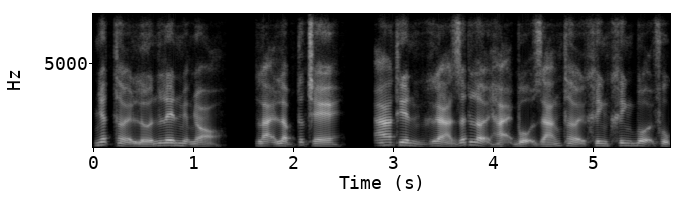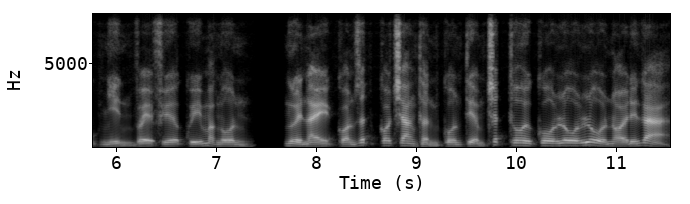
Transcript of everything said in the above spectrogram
nhất thời lớn lên miệng nhỏ, lại lập tức che, A thiên gà rất lợi hại bộ dáng thời khinh khinh bội phục nhìn về phía quý mặc nôn, người này còn rất có trang thần côn tiềm chất thôi cô lô lô nói đến gà,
